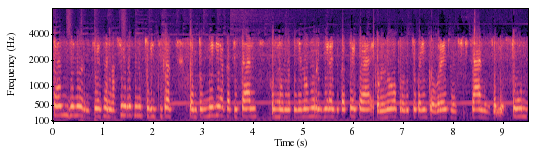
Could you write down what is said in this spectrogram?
tan lleno de riqueza en las seis regiones turísticas, tanto en media capital como en lo que llamamos Riviera Yucateca, con el nuevo producto que hay en progreso en Cisal, en Celestún,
